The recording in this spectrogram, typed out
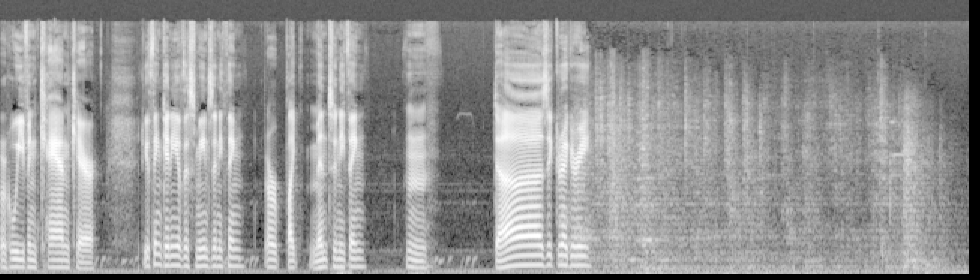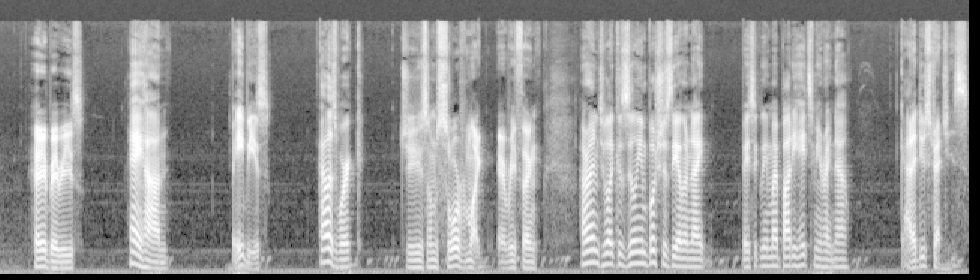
Or who even can care. Do you think any of this means anything? Or, like, meant anything? Hmm. Does it, Gregory? Hey, babies. Hey, Han. Babies? How is work? Jeez, I'm sore from, like, everything. I ran into like a zillion bushes the other night. Basically, my body hates me right now. Gotta do stretches.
